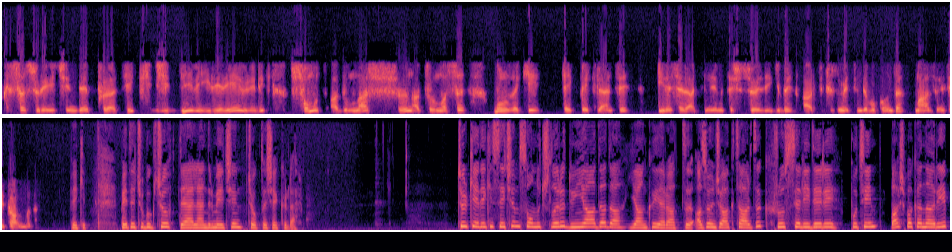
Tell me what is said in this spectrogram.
kısa süre içinde pratik, ciddi ve ileriye yönelik somut adımların atılması buradaki tek beklenti. Yine Selahattin Demirtaş'ın söylediği gibi artık hükümetinde bu konuda mazereti kalmadı. Peki. Mete Çubukçu değerlendirme için çok teşekkürler. Türkiye'deki seçim sonuçları dünyada da yankı yarattı. Az önce aktardık. Rusya lideri Putin başbakanı arayıp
